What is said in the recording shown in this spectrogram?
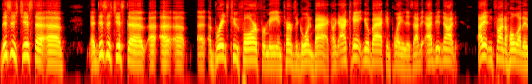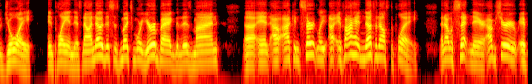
This is just a, a this is just a a, a a bridge too far for me in terms of going back. Like I can't go back and play this. I, I did not. I didn't find a whole lot of joy in playing this. Now I know this is much more your bag than it is mine, uh, and I, I can certainly, if I had nothing else to play, and I was sitting there, I'm sure if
